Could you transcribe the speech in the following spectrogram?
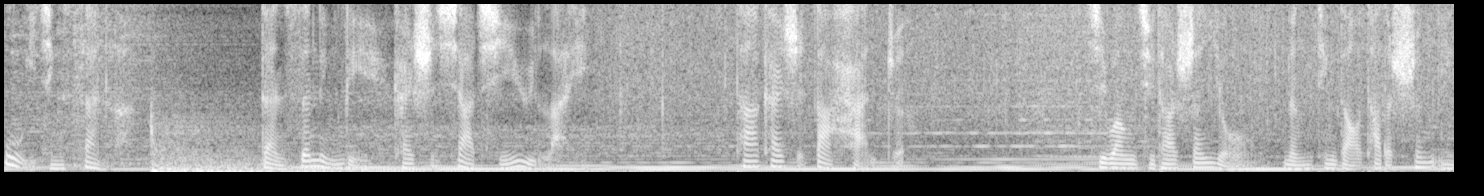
雾已经散了，但森林里开始下起雨来。他开始大喊着，希望其他山友能听到他的声音。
